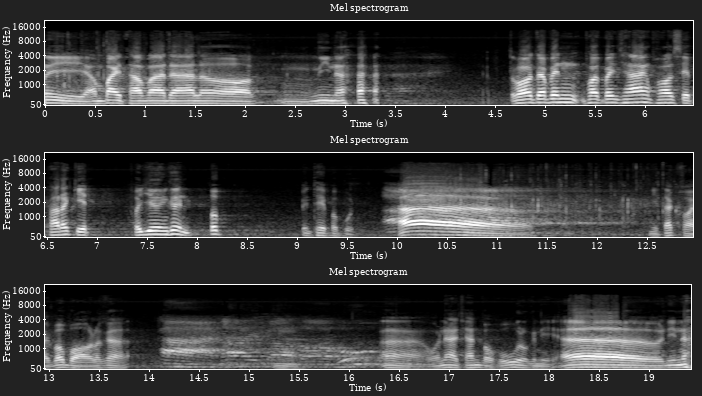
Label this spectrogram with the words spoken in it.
นี่อัมใบธรรมดาหรอกอืมนี่นะแต่พอจะเป็นพอเป็นช้างพอเสร็จภารกิจ พอยืนขึ้นปุ๊บเป็นเทพบุตรอ่านี่ถ้าคอยบ่บอกแล้วก็ข้าน้อยก็บอกหูอ่าหัวหน้าชั้นบอกหูเรากันนี่ เออ นี่นะ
